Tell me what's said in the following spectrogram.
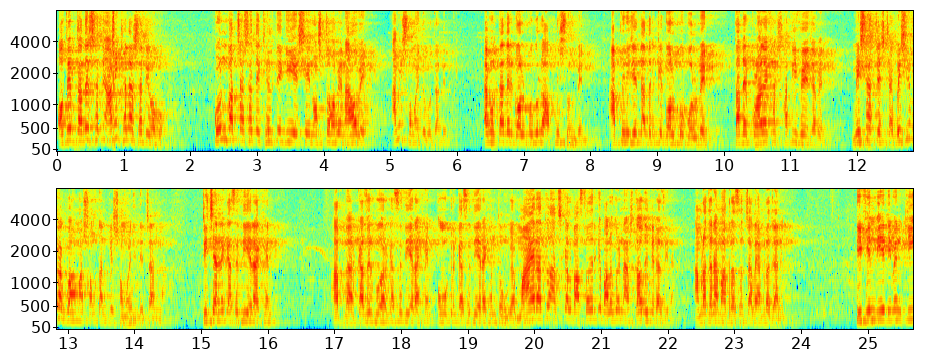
অতএব তাদের সাথে আমি খেলার সাথে হব। কোন বাচ্চার সাথে খেলতে গিয়ে সে নষ্ট হবে, না হবে, আমি সময় দেবো তাদেরকে। এবং তাদের গল্পগুলো আপনি শুনবেন। আপনি নিজে তাদেরকে গল্প বলবেন, তাদের পড়ালেখার সাথী হয়ে যাবেন, মেশার চেষ্টা, বেশিরভাগ বাবা মা সন্তানকে সময় দিতে চান না। টিচারের কাছে দিয়ে রাখেন, আপনার কাজের বুয়ার কাছে দিয়ে রাখেন, অমুকের কাছে দিয়ে রাখেন, তমুকের। মায়েরা তো আজকাল বাচ্চাদেরকে ভালো করে নাস্তাও দিতে রাজি না। আমরা যারা মাদ্রাসা চালাই, আমরা জানি। টিফিন দিয়ে দিবেন কি?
